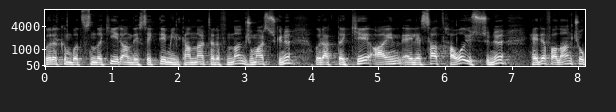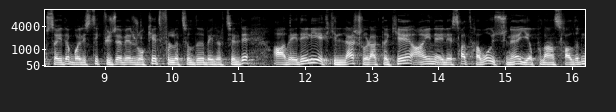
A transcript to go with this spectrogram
Irak'ın batısındaki İran destekli militanlar tarafından cumartesi günü Irak'taki Ayn el Esad hava üssünü hedef alan çok sayıda balistik füze ve roket fırlatıldığı belirtildi. ABD'li yetkililer Irak'taki Ayn el Esad hava üssüne yapılan saldırı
